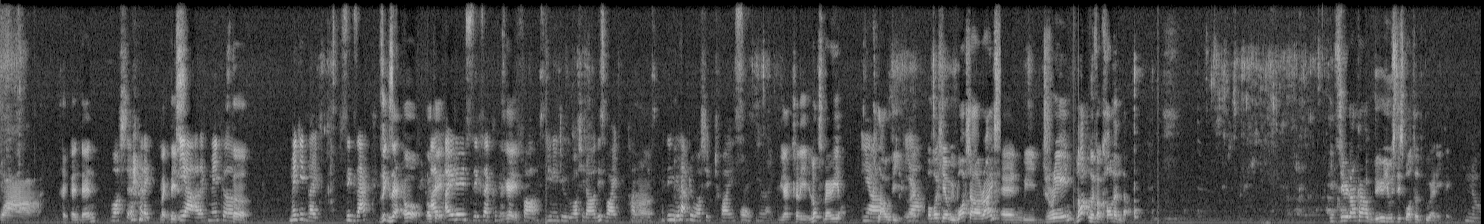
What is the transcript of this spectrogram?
Wow. Okay, and then Wash the like like this. yeah, like make a make it like zigzag. zigzag. Oh, okay. I, I it zigzag because it's Okay. quite fast. You need to wash it out. This white color. Is- I think we'll have to wash it twice. Oh. I feel like. we actually it looks very Yeah. cloudy, right? yeah. Over here, we wash our rice and we drain, not with a colander. In Sri Lanka, do you use this water to do anything? No.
